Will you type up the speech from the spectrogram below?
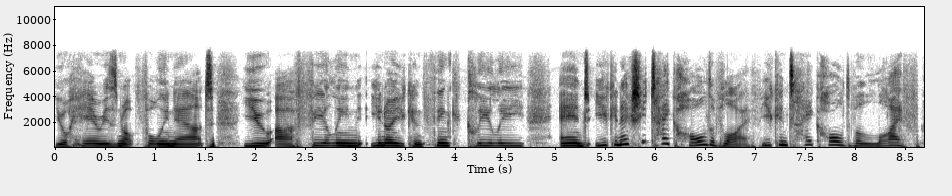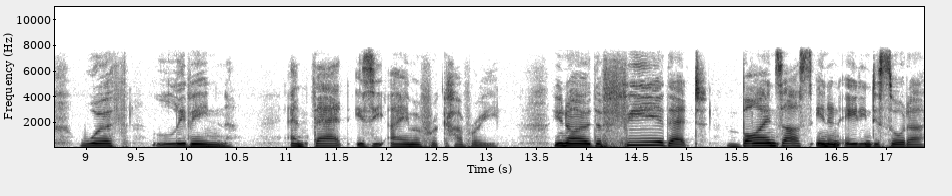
your hair is not falling out, you are feeling, you know, you can think clearly, and you can actually take hold of life. You can take hold of a life worth living. And that is the aim of recovery. You know, the fear that binds us in an eating disorder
